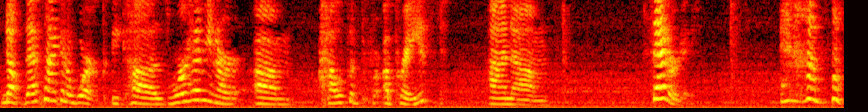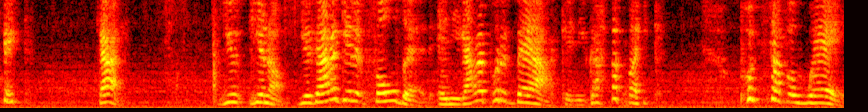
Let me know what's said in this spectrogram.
No, that's not going to work because we're having our um, house app- appraised on um, Saturday, and I'm like, guy you you know you gotta get it folded and you gotta put it back and you gotta like put stuff away.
